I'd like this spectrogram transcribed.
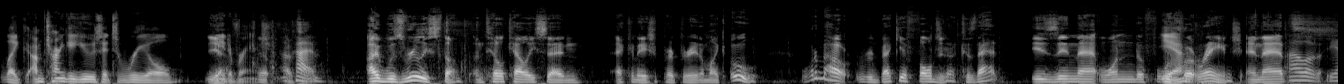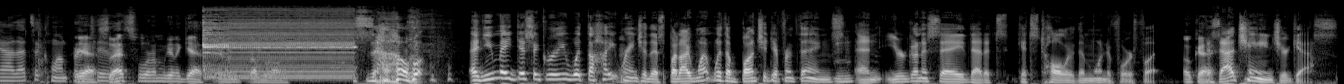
Like I'm trying to use its real Yeah. native range. Yep. okay. I was really stumped until Kelly said Echinacea purpurea, I'm like, ooh, what about Rudbeckia fulgida? Because that is in that one to four Yeah. foot range, and that's Oh, yeah, that's a clumper yeah. too. So that's what I'm gonna guess, and I'm wrong. So, and you may disagree with the height range of this, but I went with a bunch of different things, Mm-hmm. and you're going to say that it gets taller than one to four foot. Okay. Does that change your guess?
